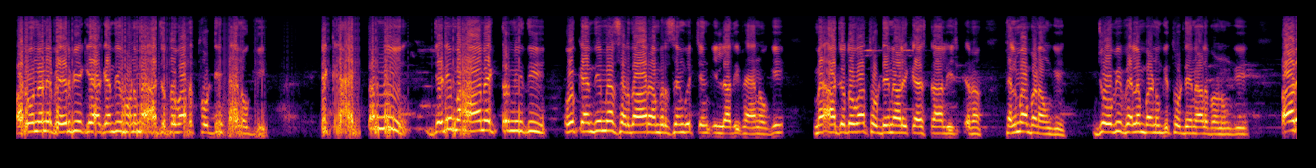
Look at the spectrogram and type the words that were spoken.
ਪਰ ਉਹਨਾਂ ਨੇ ਫੇਰ ਵੀ ਕਿਹਾ, ਕਹਿੰਦੀ ਹੁਣ ਮੈਂ ਅੱਜ ਤੋਂ ਬਾਅਦ ਤੁਹਾਡੀ ਫੈਨ ਹੋ ਗਈ। ਇੱਕ ਐਕਟਰ ਨਹੀਂ, ਜਿਹੜੀ ਮਹਾਨ ਐਕਟਰ ਨਹੀਂ ਸੀ, ਉਹ ਕਹਿੰਦੀ ਮੈਂ ਸਰਦਾਰ ਅਮਰ ਸਿੰਘ ਚਮਕੀਲਾ ਦੀ ਫੈਨ ਹੋ ਗਈ। ਮੈਂ ਅੱਜ ਤੋਂ ਬਾਅਦ ਤੁਹਾਡੇ ਨਾਲ ਇੱਕ ਇਸ ਤਰ੍ਹਾਂ ਲਈ ਫਿਲਮਾਂ ਬਣਾਉਂਗੀ, ਜੋ ਵੀ ਫਿਲਮ ਬਣੂਗੀ ਤੁਹਾਡੇ ਨਾਲ ਬਣੂਗੀ। ਪਰ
